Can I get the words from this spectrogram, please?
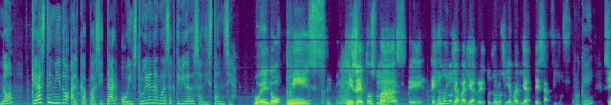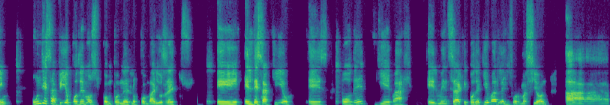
no? Que has tenido al capacitar o instruir en algunas actividades a distancia. Bueno, mis, mis retos más, eh, que yo no los llamaría retos, yo los llamaría desafíos. Ok. ¿Sí? Un desafío podemos componerlo con varios retos. Eh, el desafío es poder llevar el mensaje, poder llevar la información a,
